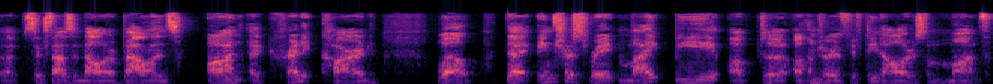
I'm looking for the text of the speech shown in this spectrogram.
uh $6,000 balance on a credit card, well, the interest rate might be up to $150 a month.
